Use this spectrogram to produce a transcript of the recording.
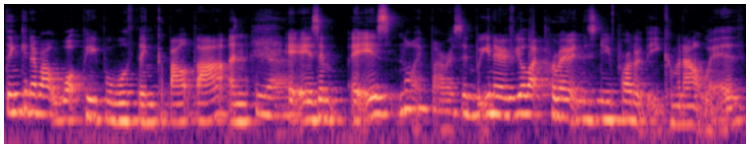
thinking about what people will think about that, and Yeah. it is it is not embarrassing, but you know, if you're like promoting this new product that you're coming out with.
